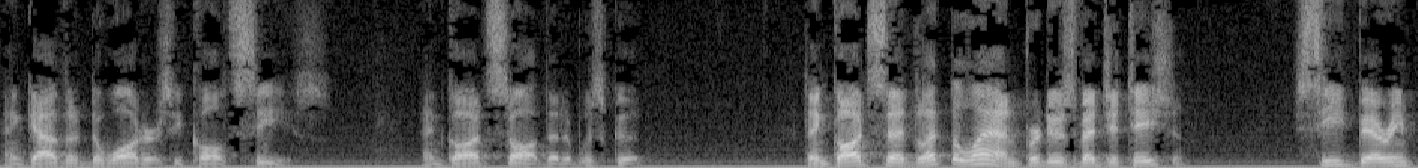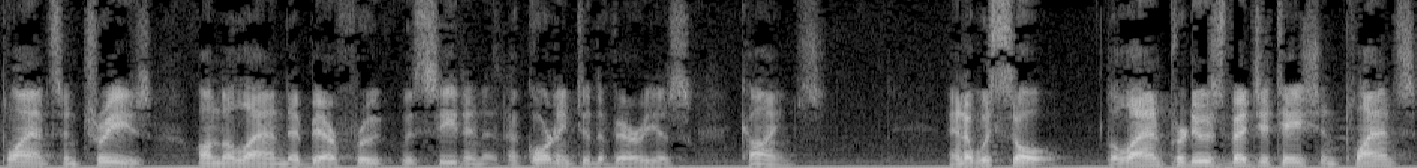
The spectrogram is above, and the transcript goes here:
and gathered the waters he called seas. And God saw that it was good. Then God said, Let the land produce vegetation, seed bearing plants and trees on the land that bear fruit with seed in it, according to the various kinds. And it was so. The land produced vegetation, plants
